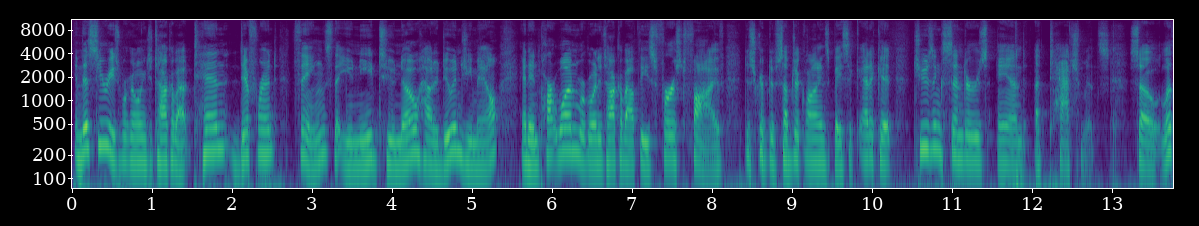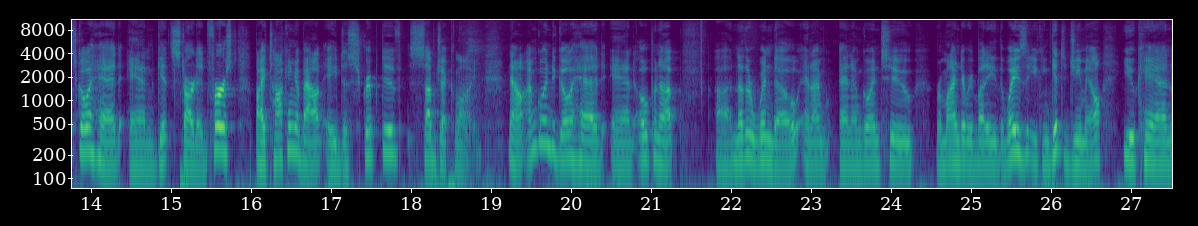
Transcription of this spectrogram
In this series, we're going to talk about 10 different things that you need to know how to do in Gmail. And in part one, we're going to talk about these first five descriptive subject lines, basic etiquette, choosing senders, and attachments. So let's go ahead and get started. First, by talking about a descriptive subject line. Now, I'm going to go ahead and open up uh, another window and I'm and I'm going to remind everybody the ways that you can get to Gmail. You can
